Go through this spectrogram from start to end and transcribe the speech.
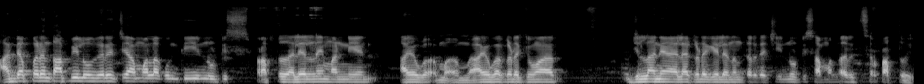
अद्यापपर्यंत अपील वगैरेची आम्हाला कोणती नोटीस प्राप्त झालेली नाही. माननीय आयोग आयोगाकडे किंवा जिल्हा न्यायालयाकडे गेल्यानंतर त्याची नोटीस आम्हाला रितसर प्राप्त होईल.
